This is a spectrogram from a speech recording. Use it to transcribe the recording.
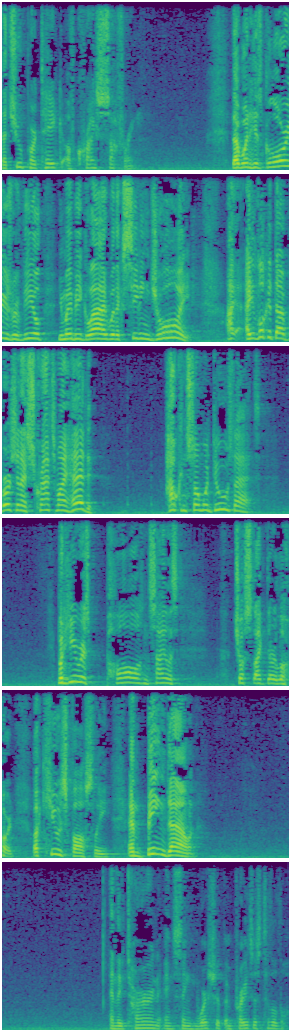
that you partake of Christ's suffering. That when his glory is revealed, you may be glad with exceeding joy. I, I look at that verse and I scratch my head. How can someone do that? But here is Paul and Silas just like their Lord, accused falsely and beaten down. And they turn and sing worship and praises to the Lord.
